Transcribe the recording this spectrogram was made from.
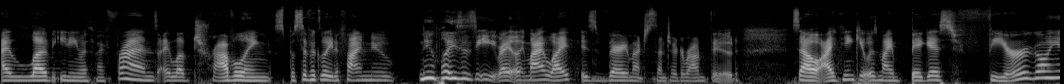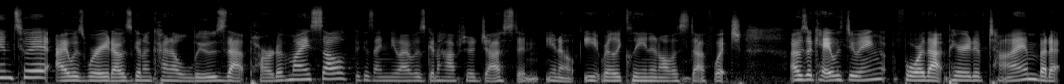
I love eating with my friends. I love traveling specifically to find new new places to eat, right? Like my life is very much centered around food. So I think it was my biggest fear going into it. I was worried I was going to kind of lose that part of myself because I knew I was going to have to adjust and, you know, eat really clean and all this stuff, which I was okay with doing for that period of time, but I,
